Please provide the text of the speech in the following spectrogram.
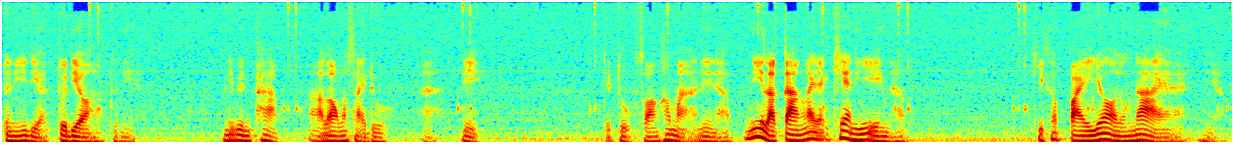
ตัวนี้เดียวตัวเดียวครับตัวนี้ นี่เป็นภาพอลองมาใส่ดูนี่จะถูกซ้อนเข้ามานี่นะครับ นี่หลักการก็แค่นี้เองนะครับ คลิกเข้าไปย่อลงได้นะนี่ครับ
